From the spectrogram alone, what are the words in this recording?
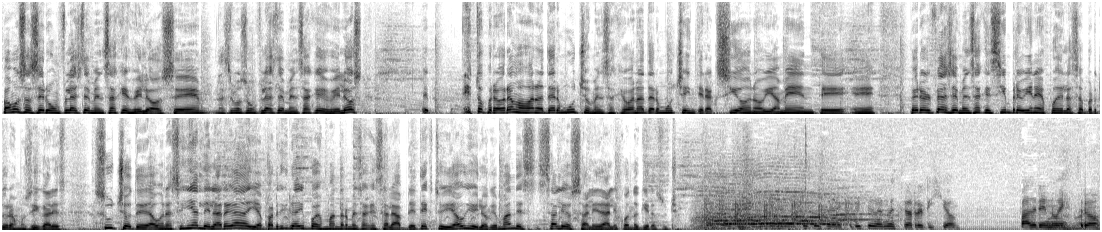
Vamos a hacer un flash de mensajes veloz, ¿eh? Hacemos un flash de mensajes veloz. Eh, Estos programas van a tener muchos mensajes, van a tener mucha interacción, obviamente. ¿eh? Pero el flash de mensajes siempre viene después de las aperturas musicales. Sucho te da una señal de largada y a partir de ahí puedes mandar mensajes a la app de texto y de audio y lo que mandes sale o sale. Dale, cuando quieras, Sucho. Nosotros en el colegio de nuestra religión. Padre nuestro,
